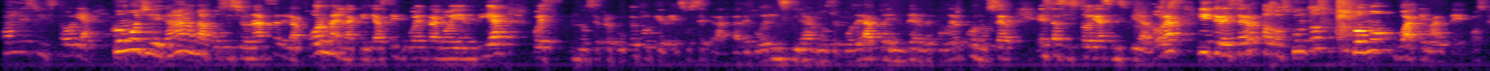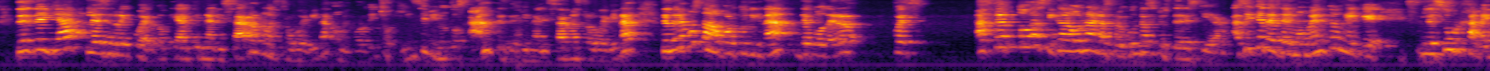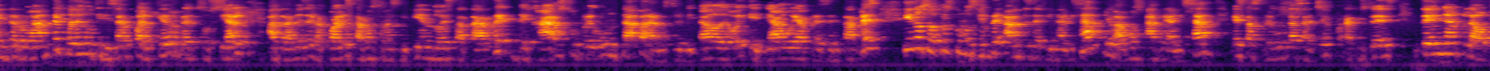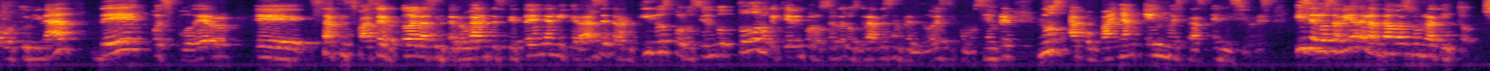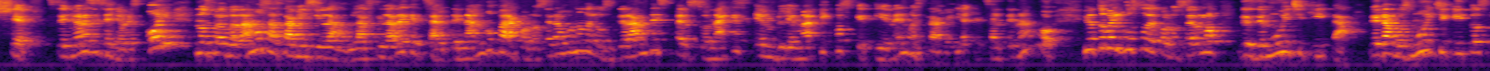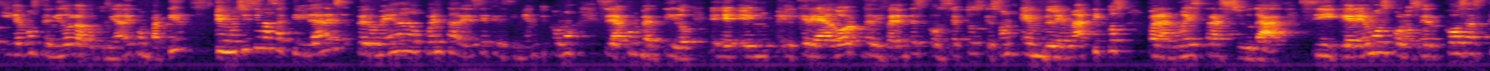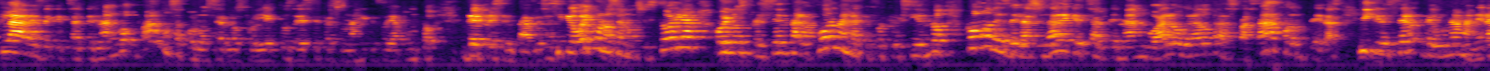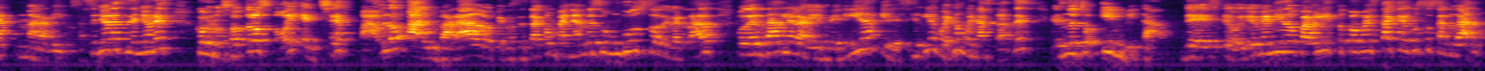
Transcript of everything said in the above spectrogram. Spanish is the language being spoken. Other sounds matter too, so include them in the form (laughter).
cuál es su historia, cómo llegaron a posicionarse de la forma en la que ya se encuentran hoy en día, pues no se preocupe porque de eso se trata, de poder inspirarnos, de poder aprender, de poder conocer estas historias inspiradoras y crecer todos juntos como guatemaltecos. Desde ya les recuerdo que al finalizar nuestro webinar, o mejor dicho, 15 minutos antes de finalizar nuestro webinar, tendremos la oportunidad de poder, pues, hacer todas y cada una de las preguntas que ustedes quieran. Así que desde el momento en el que les surja la interrogante, pueden utilizar cualquier red social a través de la cual estamos transmitiendo esta tarde, dejar su pregunta para nuestro invitado de hoy, que ya voy a presentarles. Y nosotros, como siempre, antes de finalizar, le vamos a realizar estas preguntas al chef para que ustedes tengan la oportunidad de pues, poder eh, satisfacer todas las interrogantes que tengan y quedarse tranquilos conociendo todo lo que quieren conocer de los grandes emprendedores que como siempre nos acompañan en nuestras emisiones. Y se los había adelantado hace un ratito, chef, señoras y señores, hoy nos trasladamos hasta mi ciudad, la ciudad de Quetzaltenango, para conocer a uno de los grandes personajes emblemáticos que tiene nuestra bella Quetzaltenango. Yo tuve el gusto de conocerlo desde muy chiquita, éramos muy chiquitos y hemos tenido la oportunidad de compartir en muchísimas actividades, pero me he dado cuenta de ese crecimiento y cómo se ha convertido eh, en el creador de diferentes conceptos que son emblemáticos para nuestra ciudad. Si queremos conocer cosas claves de Quetzaltenango, vamos a conocer los proyectos de este personaje que estoy a punto de presentarles. Así que hoy conocemos su historia, hoy nos presenta la forma en la que fue creciendo, cómo desde la ciudad de Quetzaltenango ha logrado traspasar fronteras y crecer de una manera maravillosa. Señoras y señores, con nosotros hoy el chef Pablo Alvarado, que nos está acompañando. Es un gusto de verdad poder darle la bienvenida y decirle, bueno, buenas tardes es nuestro invitado de este hoy. Bienvenido, Pablito, ¿cómo está? Qué gusto saludarlo.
